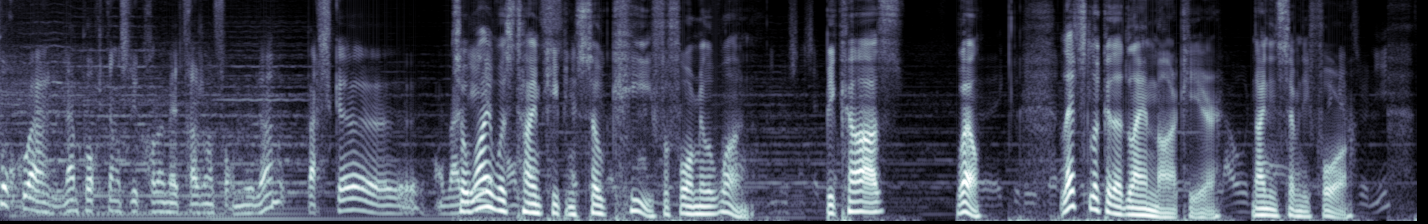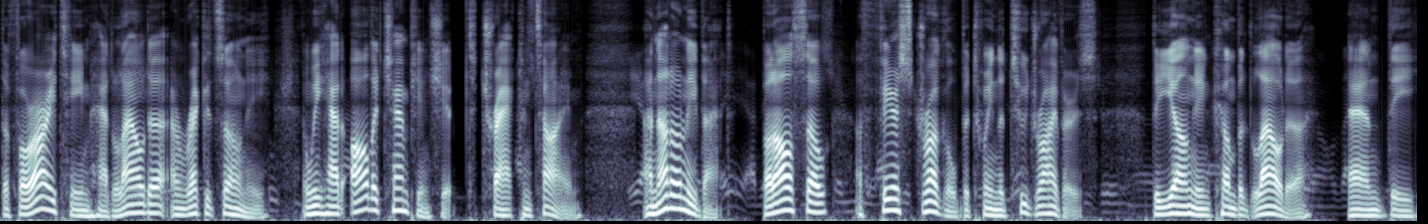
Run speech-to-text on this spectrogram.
pourquoi l'importance du chronométrage en Formule 1 Parce que euh, on va So why was timekeeping so key for Formula 1? Because well, let's look at a landmark here, 1974. The Ferrari team had Lauda and Regazzoni, and we had all the championship to track and time. And not only that, but also a fierce struggle between the two drivers, the young incumbent Lauda and the,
